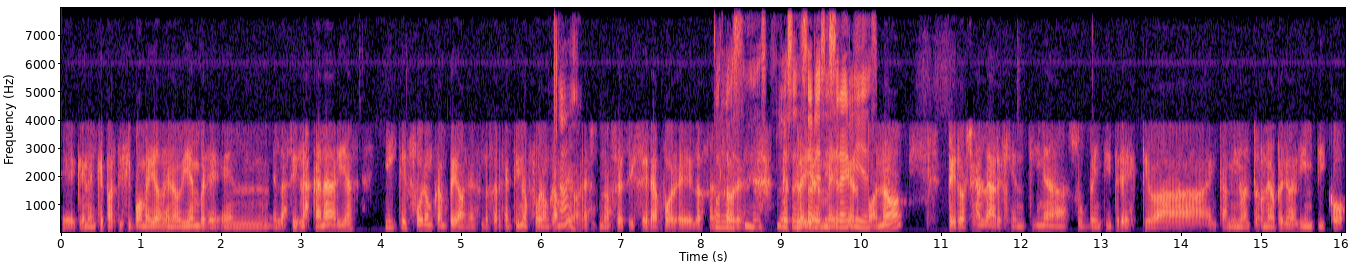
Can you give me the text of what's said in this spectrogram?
eh, en el que participó a mediados de noviembre en, las Islas Canarias y que fueron campeones, los argentinos fueron ah. campeones. No sé si será por eh, los sensores, los, de Player Maker o no, pero ya la Argentina sub-23 que va en camino al torneo periolímpico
